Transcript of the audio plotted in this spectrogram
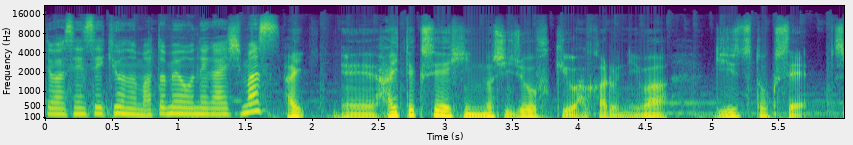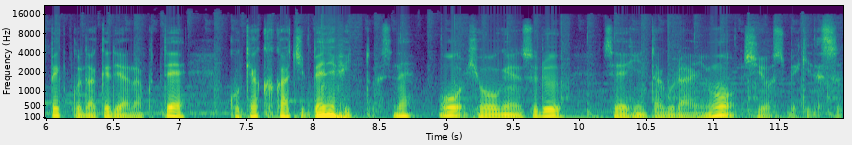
では先生今日のまとめをお願いします。はい、えー、ハイテク製品の市場普及を図るには技術特性スペックだけではなくて顧客価値ベネフィットですねを表現する製品タグラインを使用すべきです。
